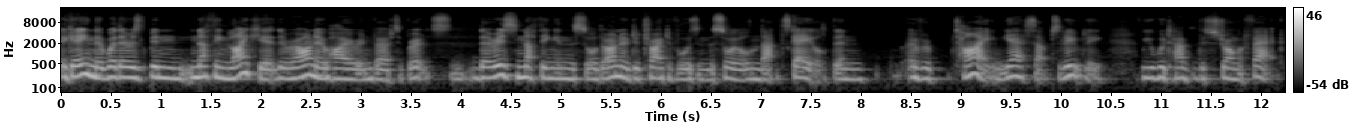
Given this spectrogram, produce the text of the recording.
again, there, where there has been nothing like it, there are no higher invertebrates, there is nothing in the soil, there are no detritivores in the soil on that scale, then over time, yes, absolutely, we would have this strong effect.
